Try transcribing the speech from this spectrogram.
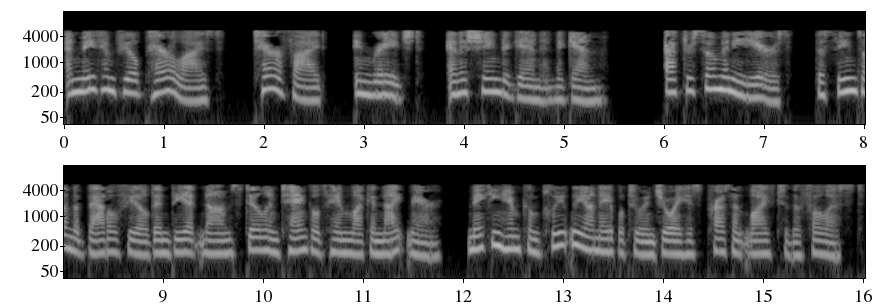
and made him feel paralyzed, terrified, enraged, and ashamed again and again. After so many years, the scenes on the battlefield in Vietnam still entangled him like a nightmare, making him completely unable to enjoy his present life to the fullest.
